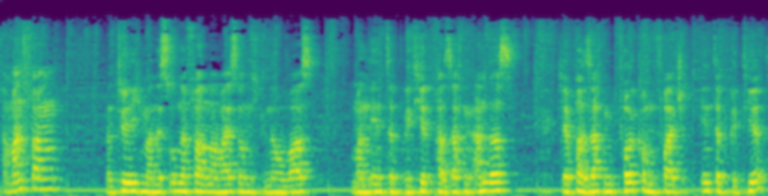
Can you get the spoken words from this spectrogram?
am Anfang, natürlich, man ist unerfahren, man weiß noch nicht genau was, man interpretiert ein paar Sachen anders. Ich habe ein paar Sachen vollkommen falsch interpretiert.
